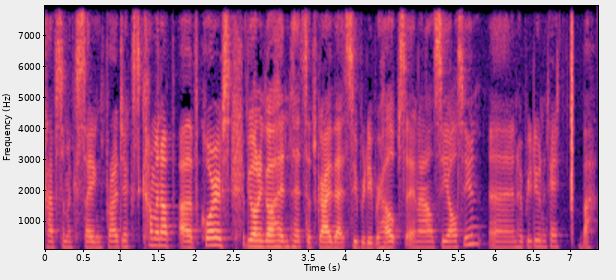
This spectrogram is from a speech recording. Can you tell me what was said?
Have some exciting projects coming up, of course. If you want to go ahead and hit subscribe, that super duper helps. And I'll see y'all soon and hope you're doing okay. Bye.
